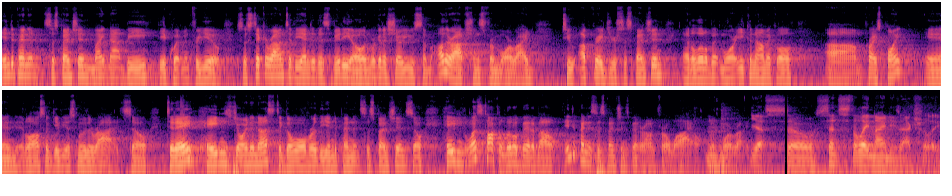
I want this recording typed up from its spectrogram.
independent suspension might not be the equipment for you. So stick around to the end of this video and we're going to show you some other options from MORryde to upgrade your suspension at a little bit more economical um, price point and it'll also give you a smoother ride. So today Hayden's joining us to go over the independent suspension. So Hayden, let's talk a little bit about independent suspension's been around for a while with mm-hmm. MORryde. Yes, so since the late 90s actually.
